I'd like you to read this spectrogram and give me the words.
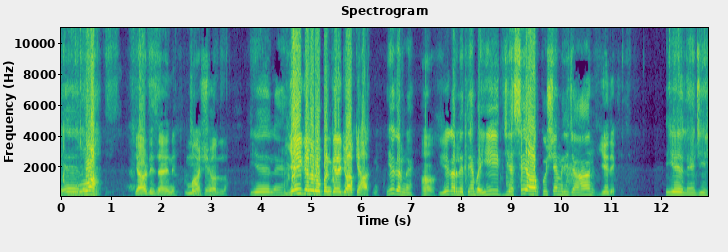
ये वाह क्या डिज़ाइन है माशाल्लाह। ये ले। यही कलर ओपन करे जो आपके हाथ में। ये करना है? हाँ। ये कर लेते हैं भाई जैसे आप खुश हैं मेरी जान। ये देखिए। ये लें जी। ये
